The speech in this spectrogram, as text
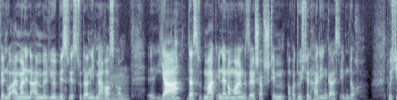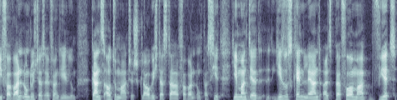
wenn du einmal in einem Milieu bist, wirst du da nicht mehr rauskommen. Mhm. Äh, ja, das mag in der normalen Gesellschaft stimmen, aber durch den Heiligen Geist eben doch durch die Verwandlung durch das Evangelium. Ganz automatisch glaube ich, dass da Verwandlung passiert. Jemand, der Jesus kennenlernt als Performer, wird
